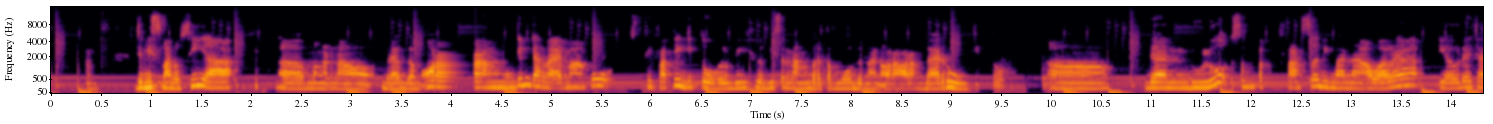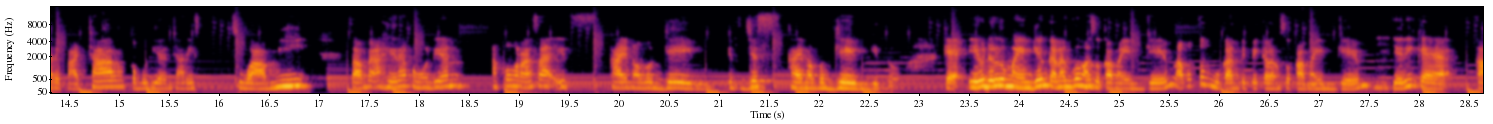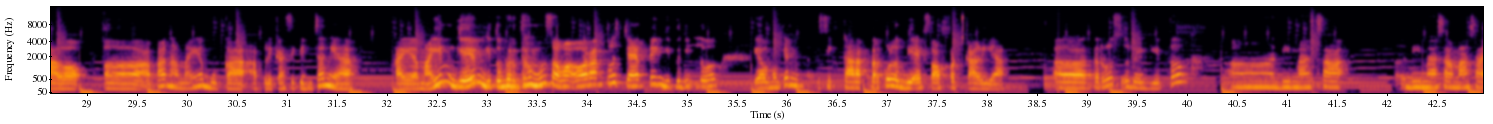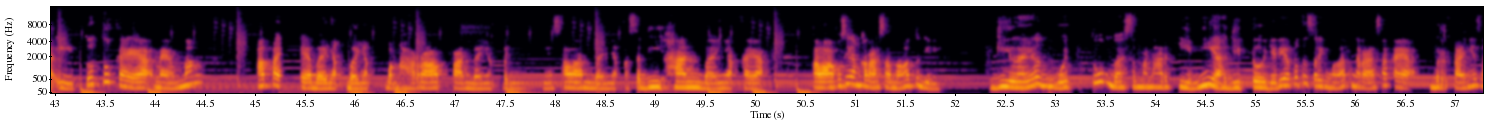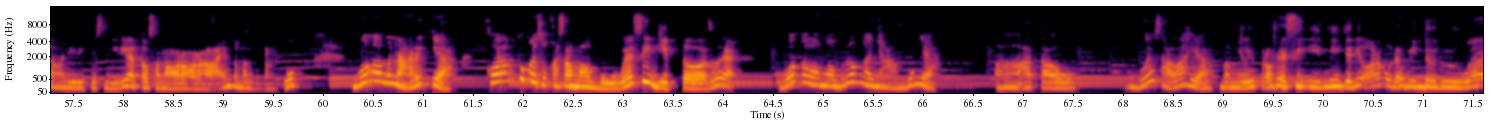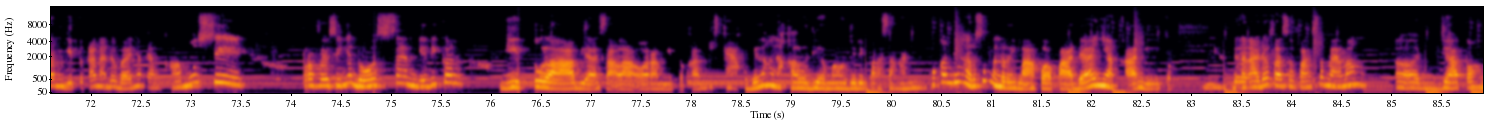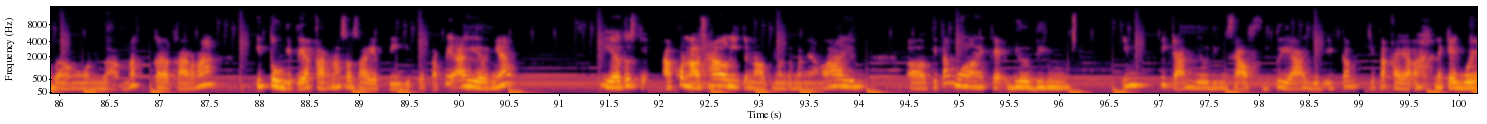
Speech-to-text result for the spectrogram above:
jenis manusia, uh, mengenal beragam orang. Mungkin karena emang aku sifatnya gitu, lebih lebih senang bertemu dengan orang-orang baru gitu. Uh, dan dulu sempat fase di mana awalnya ya udah cari pacar, kemudian cari suami, sampai akhirnya kemudian aku merasa it's kind of a game, it's just kind of a game gitu. Kayak ya udah lu main game karena gue nggak suka main game. Aku tuh bukan tipikal yang suka main game. Hmm. Jadi kayak kalau uh, apa namanya buka aplikasi kencan ya kayak main game gitu bertemu sama orang terus chatting gitu-gitu. Hmm. Ya mungkin si karakterku lebih extrovert kali ya uh, terus udah gitu uh, di masa di masa-masa itu tuh kayak memang apa ya banyak banyak pengharapan banyak penyesalan banyak kesedihan banyak kayak kalau aku sih yang kerasa banget tuh gini gila ya gue tuh nggak semenarik ini ya gitu. Jadi aku tuh sering banget ngerasa kayak bertanya sama diriku sendiri atau sama orang-orang lain teman-temanku gue nggak menarik ya? Kok orang tuh nggak suka sama gue sih? Gitu. Terus kayak gue kalau ngobrol nggak nyambung ya? Uh, atau gue salah ya memilih profesi ini jadi orang udah minder duluan gitu kan. Ada banyak yang kamu sih profesinya dosen jadi kan gitulah biasalah orang gitu kan. Terus kayak aku bilang ya kalau dia mau jadi pasangan aku kan dia harusnya menerima aku apa adanya kan gitu. Iya. dan ada fase-fase memang uh, jatuh bangun banget ke, karena itu gitu ya karena society gitu. Tapi akhirnya ya terus aku kenal Charlie kenal teman-teman yang lain. Uh, kita mulai kayak building ini kan building self gitu ya. Jadi kita kita kayak ah nih kayak gue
